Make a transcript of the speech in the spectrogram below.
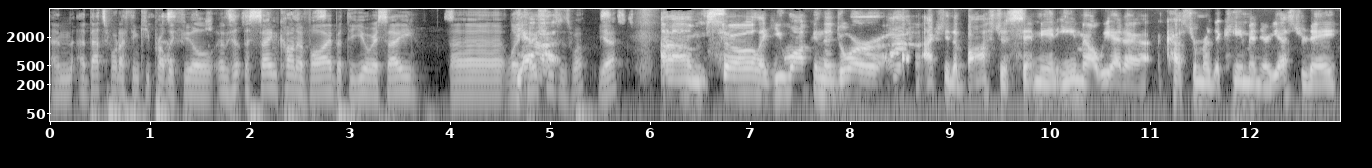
and uh, that's what I think you probably feel. Is it the same kind of vibe at the USA uh, locations yeah. as well? Yeah. Um, so, like, you walk in the door. Uh, actually, the boss just sent me an email. We had a, a customer that came in there yesterday,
